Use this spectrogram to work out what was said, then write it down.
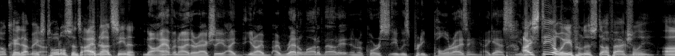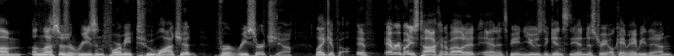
Okay, that makes Yeah. total sense. I have not seen it. No, I haven't either. Actually, I you know I, I read a lot about it, and of course it was pretty polarizing. I guess. You know? I stay away from this stuff actually, um, unless there's a reason for me to watch it for research. Yeah. Like if if everybody's talking about it and it's being used against the industry, okay, maybe then.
